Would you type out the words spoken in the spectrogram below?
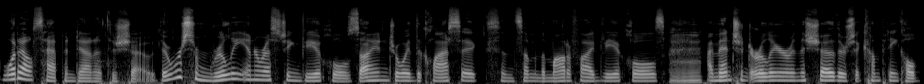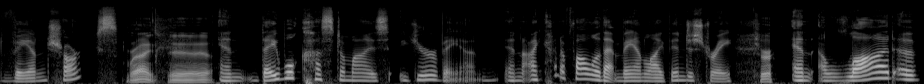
what else happened down at the show? There were some really interesting vehicles. I enjoyed the classics and some of the modified vehicles. Mm-hmm. I mentioned earlier in the show there's a company called Van Sharks. Right. Yeah. yeah, yeah. and they will customize your van. And I kind of follow that van life industry. Sure. And a lot of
